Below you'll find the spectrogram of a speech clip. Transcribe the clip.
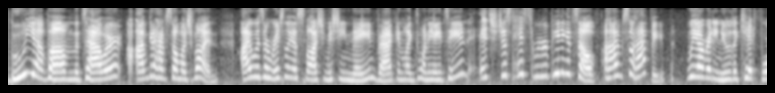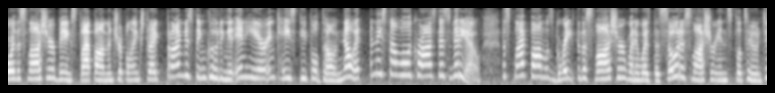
booyah bomb the tower. I- I'm gonna have so much fun. I was originally a sloshing machine main back in like 2018. It's just history repeating itself. I'm so happy. We already knew the kit for the slosher being Splat Bomb and Triple Ink Strike, but I'm just including it in here in case people don't know it and they stumble across this video. The Splat Bomb was great for the slosher when it was the Soda Slosher in Splatoon 2,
